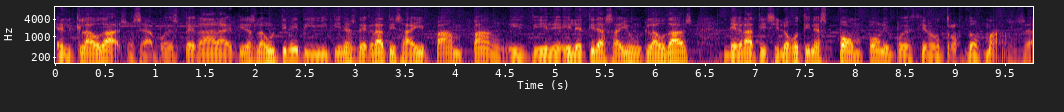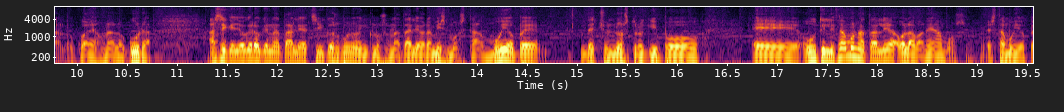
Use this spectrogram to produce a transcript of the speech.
el Cloud Dash. O sea, puedes pegar, tiras la Ultimate y tienes de gratis ahí pam pam. Y, le, tiras ahí un Cloud Dash de gratis. Y luego tienes pom pom y puedes tirar otros dos más. O sea, lo cual es una locura. Así que yo creo que Natalia, chicos, bueno, incluso Natalia ahora mismo está muy OP. De hecho, en nuestro equipo eh, utilizamos Natalia o la baneamos. Está muy OP,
